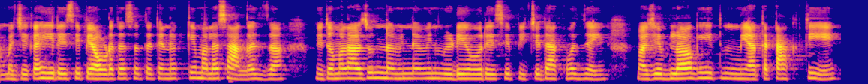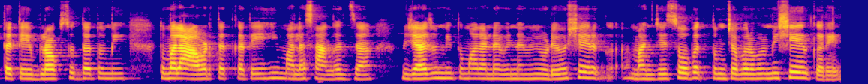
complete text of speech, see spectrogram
म्हणजे काही रेसिपी आवडत असेल तर ते नक्की मला सांगत जा. मी तुम्हाला अजून नवीन नवीन व्हिडिओ रेसिपीचे दाखवत जाईन. माझे ब्लॉगही मी आता टाकते आहे तर ते ब्लॉगसुद्धा तुम्ही तुम्हाला आवडतात का तेही मला सांगत जा. म्हणजे अजून मी तुम्हाला नवीन नवीन व्हिडिओ शेअर म्हणजे सोबत तुमच्याबरोबर मी शेअर करेन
